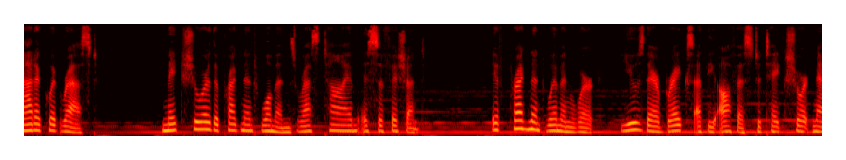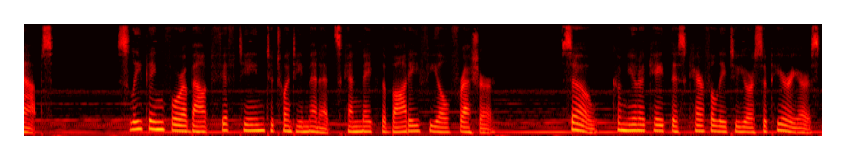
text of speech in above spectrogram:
Adequate rest. Make sure the pregnant woman's rest time is sufficient. If pregnant women work, use their breaks at the office to take short naps. Sleeping for about 15 to 20 minutes can make the body feel fresher. So, communicate this carefully to your superiors,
